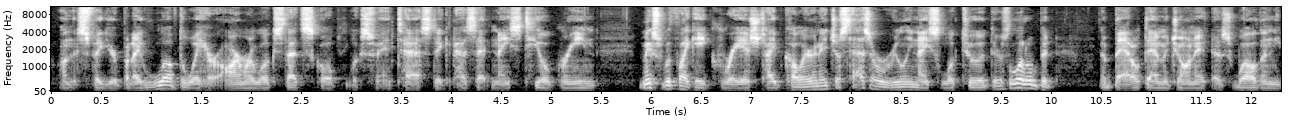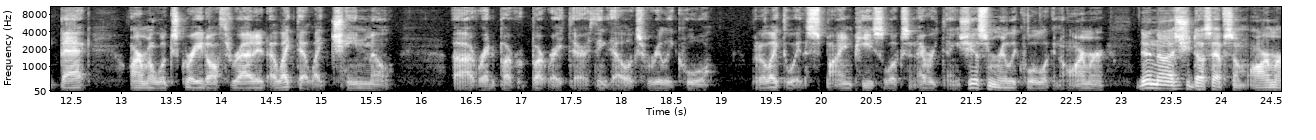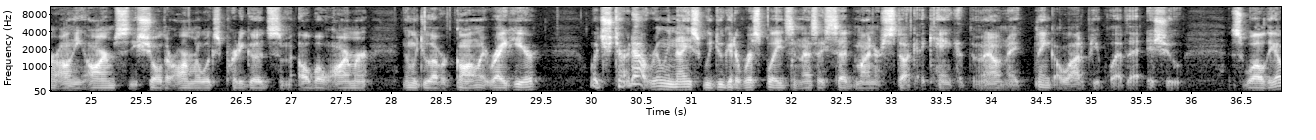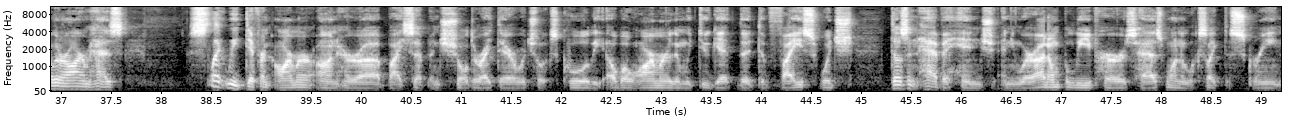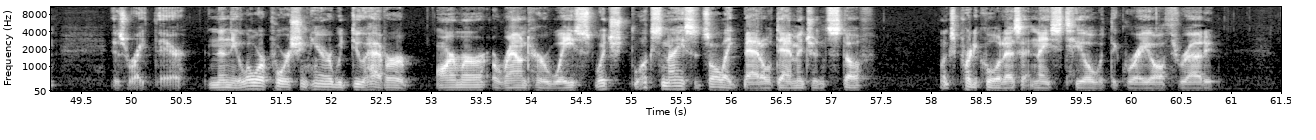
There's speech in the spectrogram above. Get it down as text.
on this figure. But I love the way her armor looks. That sculpt looks fantastic. It has that nice teal green mixed with like a grayish type color. And it just has a really nice look to it. There's a little bit of battle damage on it as well. Then the back Armor looks great all throughout it. I like that like chainmail uh, right above her butt right there. I think that looks really cool. But I like the way the spine piece looks and everything. She has some really cool looking armor. Then uh, she does have some armor on the arms. The shoulder armor looks pretty good. Some elbow armor. Then we do have her gauntlet right here. Which turned out really nice. We do get a wrist blades. And as I said, mine are stuck. I can't get them out. And I think a lot of people have that issue as well. The other arm has slightly different armor on her uh, bicep and shoulder right there, which looks cool. The elbow armor, then we do get the device, which doesn't have a hinge anywhere. I don't believe hers has one. It looks like the screen is right there. And then the lower portion here, we do have her armor around her waist, which looks nice. It's all like battle damage and stuff. Looks pretty cool. It has that nice teal with the gray all throughout it.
